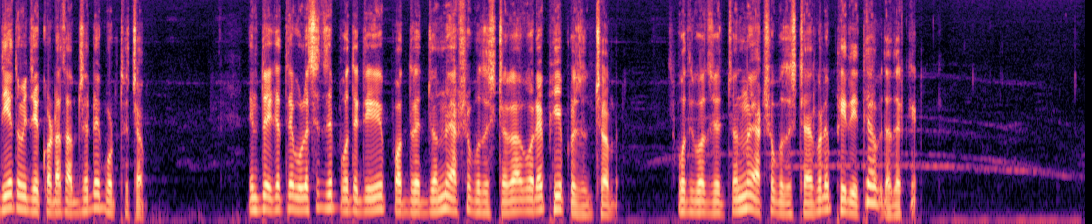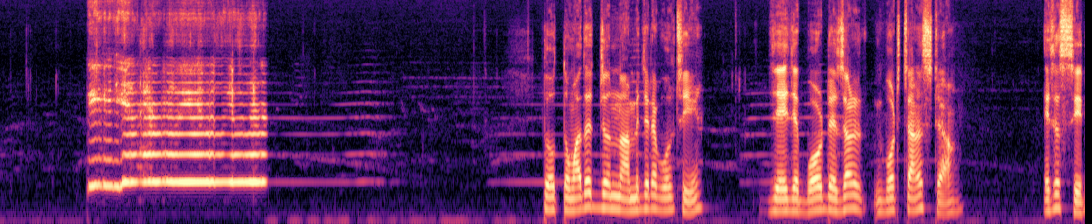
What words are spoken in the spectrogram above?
দিয়ে তুমি যে কটা সাবজেক্টে করতে চাও। কিন্তু এক্ষেত্রে বলেছে যে প্রতিটি পদের জন্য একশো পঁচিশ টাকা করে ফি প্রযোজ্য হবে। প্রতি পদের জন্য একশো পঁচিশ টাকা করে ফি দিতে হবে তাদেরকে। তো তোমাদের জন্য আমি যেটা বলছি, যে এই যে বোর্ড রেজাল্ট বোর্ড চ্যালেঞ্জটা এসএসসির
